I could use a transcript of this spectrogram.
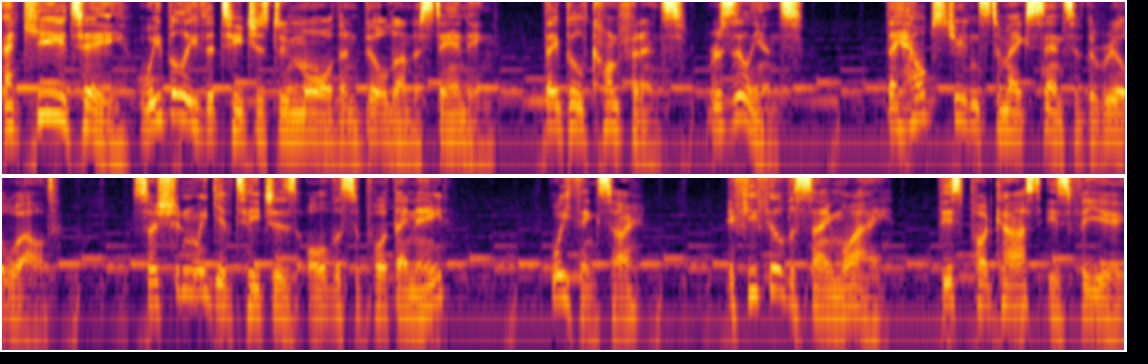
At QUT, we believe that teachers do more than build understanding. They build confidence, resilience. They help students to make sense of the real world. So, shouldn't we give teachers all the support they need? We think so. If you feel the same way, this podcast is for you.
